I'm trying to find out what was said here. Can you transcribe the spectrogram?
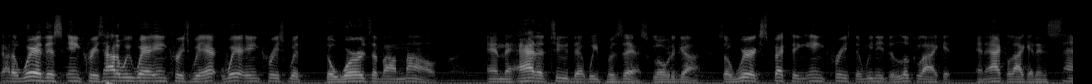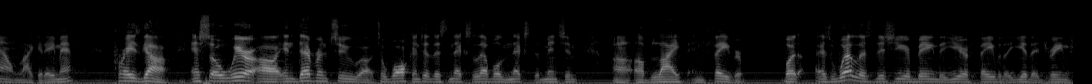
Got to wear this increase. How do we wear increase? We wear increase with the words of our mouth and the attitude that we possess. Glory to God. So we're expecting increase, and we need to look like it and act like it and sound like it. Amen. Praise God. And so we're uh, endeavoring to uh, to walk into this next level, next dimension uh, of life and favor. But as well as this year being the year of favor, the year that dreams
